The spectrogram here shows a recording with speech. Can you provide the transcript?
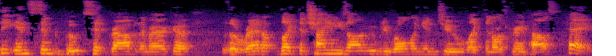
the instant boots hit ground in America, the red, like the Chinese army would be rolling into like the North Korean palace? Hey,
